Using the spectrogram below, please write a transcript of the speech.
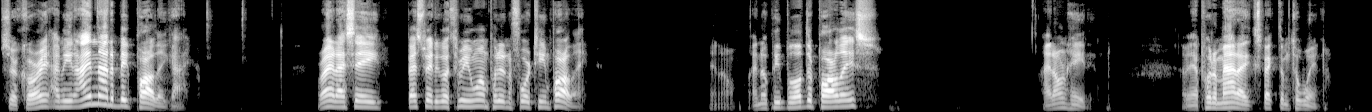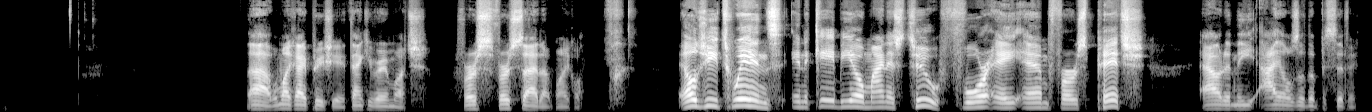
Sir Corey. I mean, I'm not a big parlay guy, right? I say best way to go three and one, put in a 14 parlay. You know, I know people love their parlays. I don't hate it. I mean, I put them out. I expect them to win. Ah, well, Mike, I appreciate it. Thank you very much. First, first side up, Michael. LG Twins in the KBO minus two, 4 a.m. first pitch out in the Isles of the Pacific.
